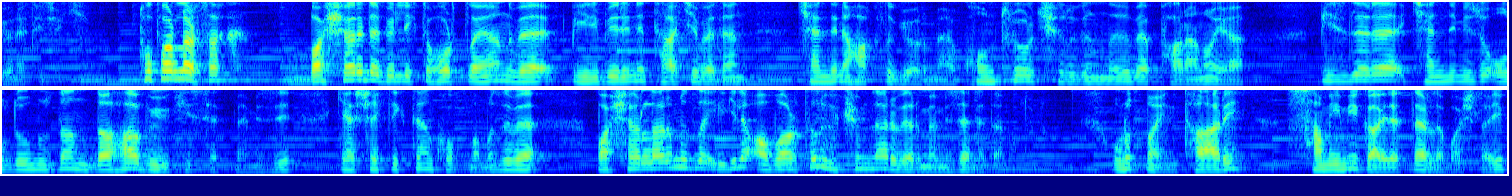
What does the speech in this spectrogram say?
yönetecek. Toparlarsak, başarıyla birlikte hortlayan ve birbirini takip eden, kendini haklı görme, kontrol çılgınlığı ve paranoya bizlere kendimizi olduğumuzdan daha büyük hissetmemizi, gerçeklikten kopmamızı ve başarılarımızla ilgili abartılı hükümler vermemize neden olur. Unutmayın tarih samimi gayretlerle başlayıp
